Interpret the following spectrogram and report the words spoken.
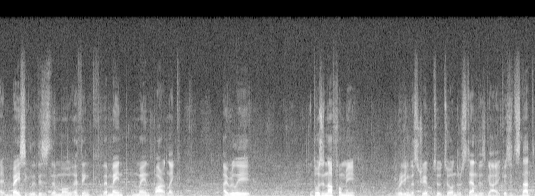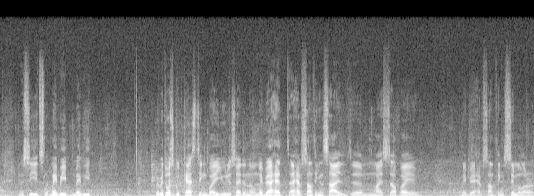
uh, basically this is the most i think the main main part like i really it was enough for me reading the script to, to understand this guy because it's not you see it's maybe maybe maybe it was good casting by Juris I don't know. Maybe I had I have something inside uh, myself. I maybe I have something similar.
